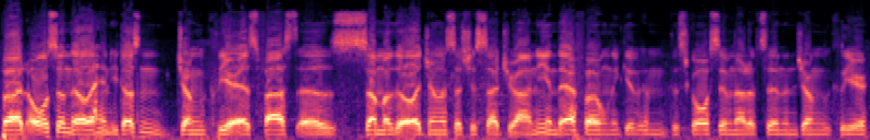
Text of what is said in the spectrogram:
But also on the other hand, he doesn't jungle clear as fast as some of the other junglers such as Sejuani, and therefore I only give him the score 7 out of 10 in jungle clear.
